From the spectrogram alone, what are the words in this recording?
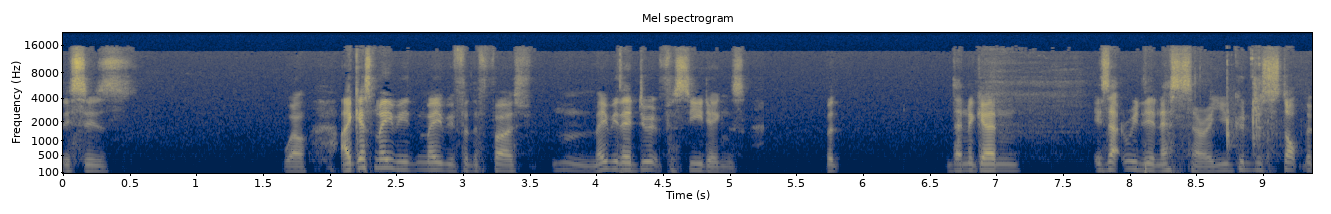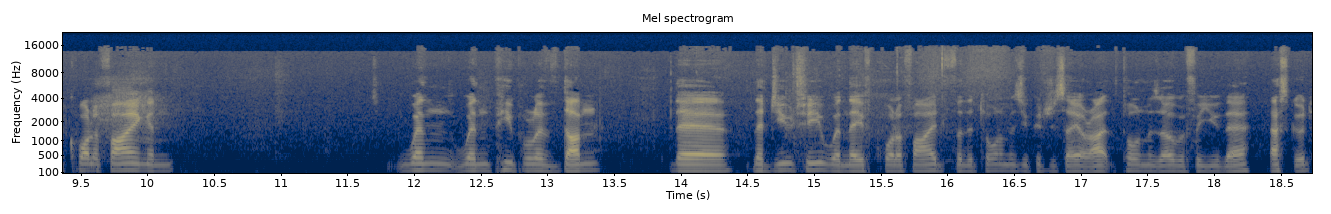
this is well i guess maybe maybe for the first hmm, maybe they do it for seedings but then again is that really necessary? You could just stop the qualifying and when when people have done their their duty when they've qualified for the tournaments you could just say all right the tournament's over for you there. That's good.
